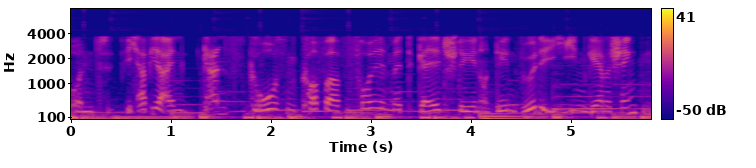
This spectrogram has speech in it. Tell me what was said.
Und ich habe hier einen ganz großen Koffer voll mit Geld stehen und den würde ich Ihnen gerne schenken.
